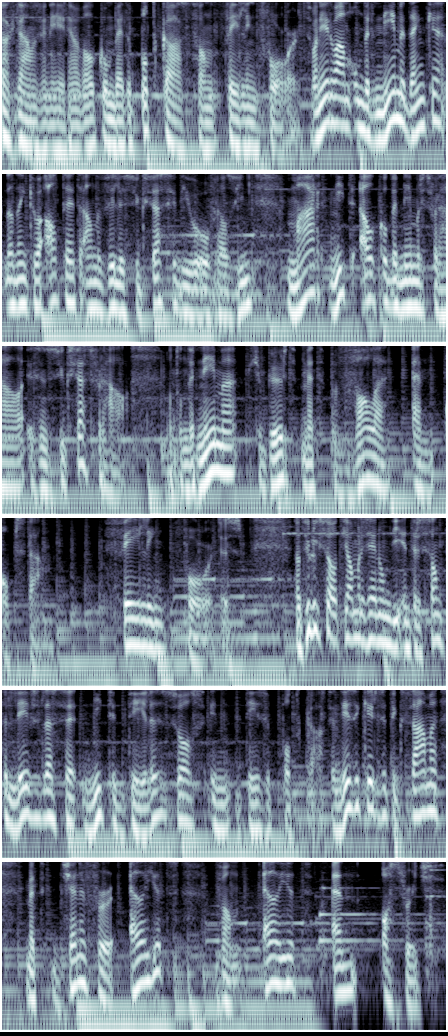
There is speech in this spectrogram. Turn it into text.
Dag dames en heren, welkom bij de podcast van Failing Forward. Wanneer we aan ondernemen denken, dan denken we altijd aan de vele successen die we overal zien. Maar niet elk ondernemersverhaal is een succesverhaal. Want ondernemen gebeurt met vallen en opstaan. Failing Forward dus. Natuurlijk zou het jammer zijn om die interessante levenslessen niet te delen, zoals in deze podcast. En deze keer zit ik samen met Jennifer Elliott van Elliott Ostrich.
